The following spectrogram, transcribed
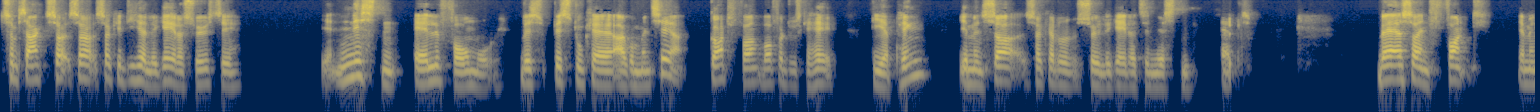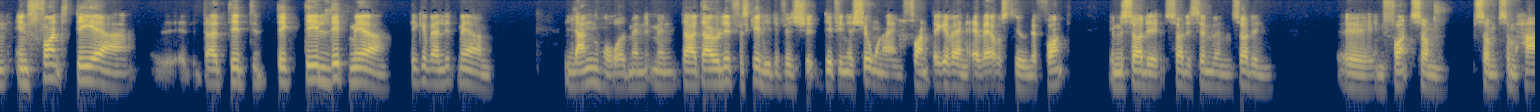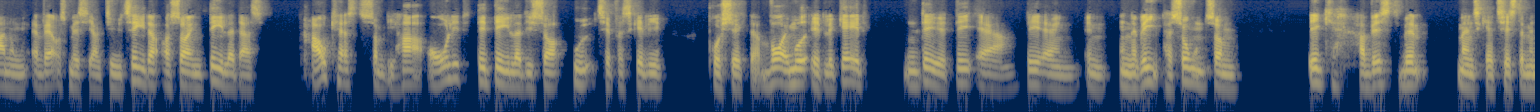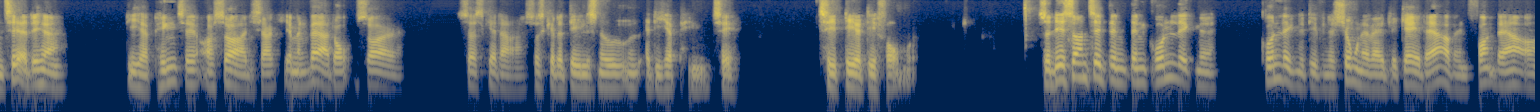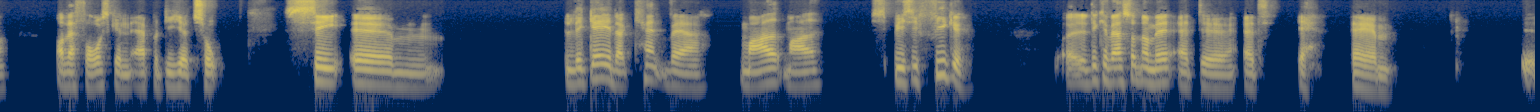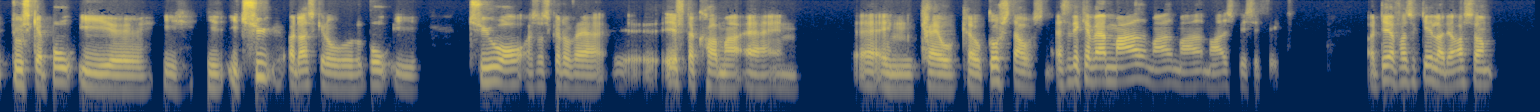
som sagt, så, så, så kan de her legater søges til ja, næsten alle formål. Hvis, hvis du kan argumentere godt for, hvorfor du skal have de her penge, jamen så, så kan du søge legater til næsten alt. Hvad er så en fond? Jamen en fond, det er, øh, der, det, det, det er lidt mere, det kan være lidt mere langhåret, men, men der, der er jo lidt forskellige definitioner af en fond. Det kan være en erhvervsdrivende fond. Jamen så er det, så er det simpelthen så er det en, øh, en fond, som, som, som har nogle erhvervsmæssige aktiviteter, og så en del af deres afkast, som de har årligt, det deler de så ud til forskellige projekter. Hvorimod et legat, det, det er, det er en, en, en rig person, som ikke har vidst, hvem man skal testamentere det her, de her penge til, og så har de sagt, jamen hvert år, så, så, skal, der, så skal der deles noget ud af de her penge til, til det og det formål. Så det er sådan set den, den grundlæggende, grundlæggende definition af, hvad et legat er, og hvad en fond er, og, og hvad forskellen er på de her to. Se, øhm, legater kan være meget, meget specifikke. Øh, det kan være sådan noget med, at, øh, at ja, øhm, du skal bo i, øh, i, i, i Thy, og der skal du bo i 20 år, og så skal du være øh, efterkommer af en, af en grev, grev Gustavsen. Altså det kan være meget, meget, meget, meget specifikt. Og derfor så gælder det også om,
